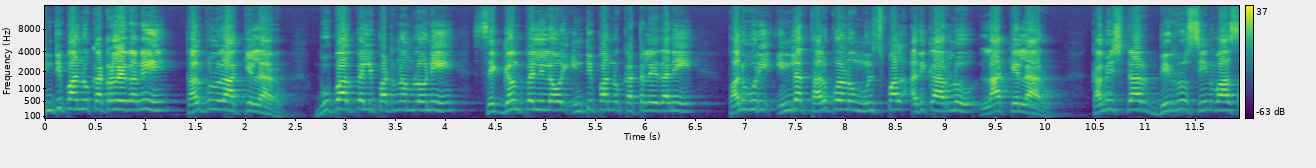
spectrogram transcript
ఇంటి పన్ను కట్టలేదని తలుపులు లాక్కెళ్ళారు. భూపాల్పల్లి పట్టణంలోని సిగ్గంపల్లిలో ఇంటి పన్ను కట్టలేదని పలువురి ఇండ్ల తలుపులను మున్సిపల్ అధికారులు లాక్కెళ్ళారు. కమిషనర్ బిర్రు శ్రీనివాస్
